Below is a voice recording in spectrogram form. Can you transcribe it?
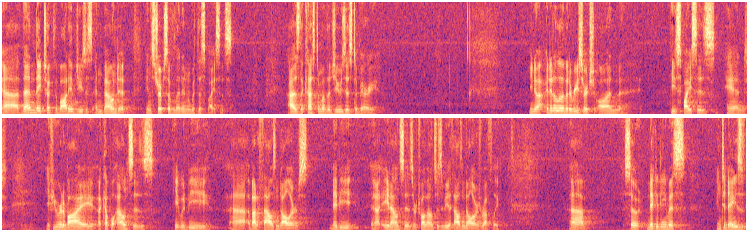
Uh, then they took the body of Jesus and bound it in strips of linen with the spices, as the custom of the Jews is to bury. You know, I did a little bit of research on these spices, and if you were to buy a couple ounces, it would be uh, about $1,000. Maybe uh, 8 ounces or 12 ounces would be $1,000 roughly. Um, so Nicodemus, in today's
